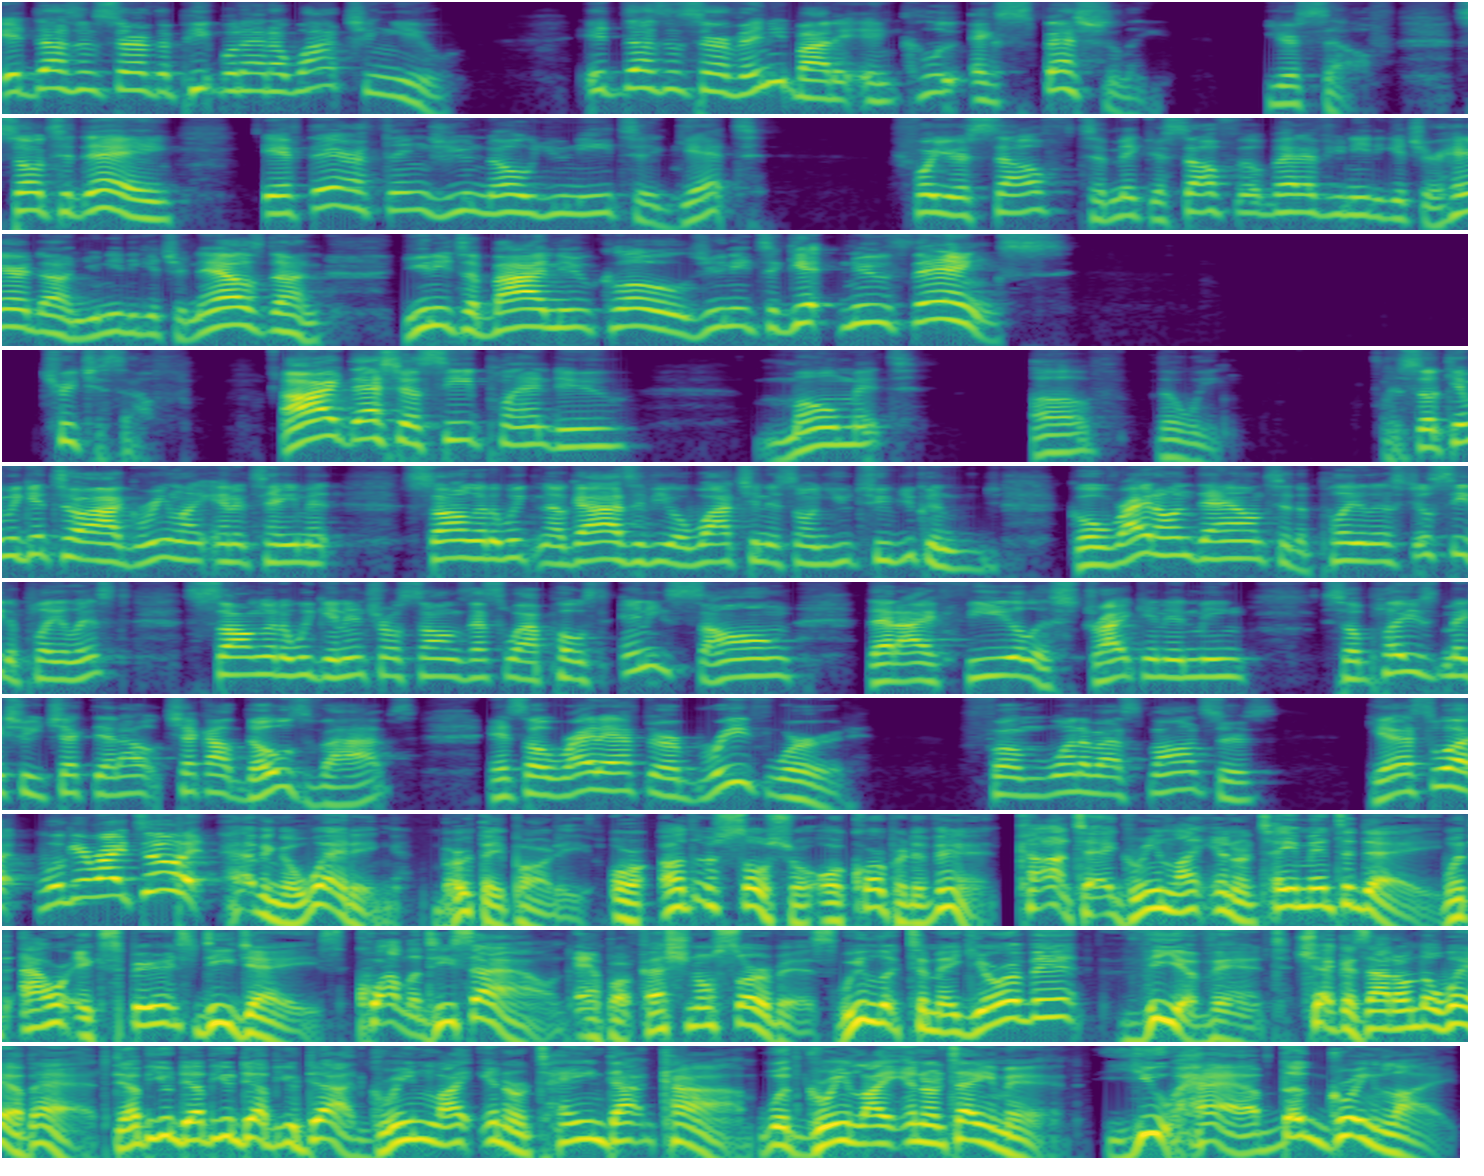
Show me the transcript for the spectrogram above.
It doesn't serve the people that are watching you. It doesn't serve anybody, include especially yourself. So today, if there are things you know you need to get for yourself to make yourself feel better, if you need to get your hair done, you need to get your nails done, you need to buy new clothes. You need to get new things. Treat yourself. All right, that's your seed Plan Do moment of the week. So, can we get to our Greenlight Entertainment song of the week? Now, guys, if you are watching this on YouTube, you can go right on down to the playlist. You'll see the playlist, Song of the Week and intro songs. That's where I post any song that I feel is striking in me. So please make sure you check that out. Check out those vibes. And so, right after a brief word from one of our sponsors, guess what? We'll get right to it. Having a wedding, birthday party, or other social or corporate event, contact Greenlight Entertainment today. With our experienced DJs, quality sound, and professional service, we look to make your event the event. Check us out on the web at www.greenlightentertain.com. With Greenlight Entertainment, you have the green light.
